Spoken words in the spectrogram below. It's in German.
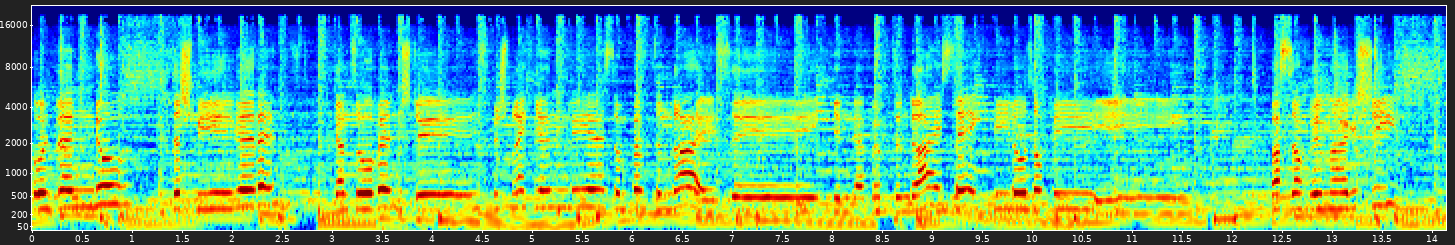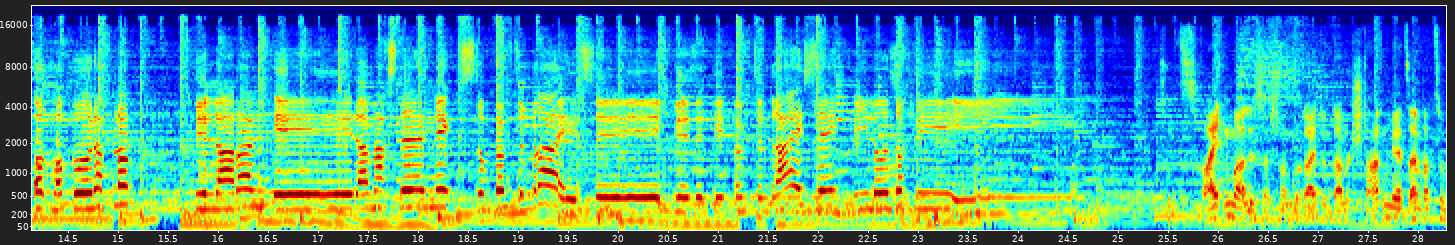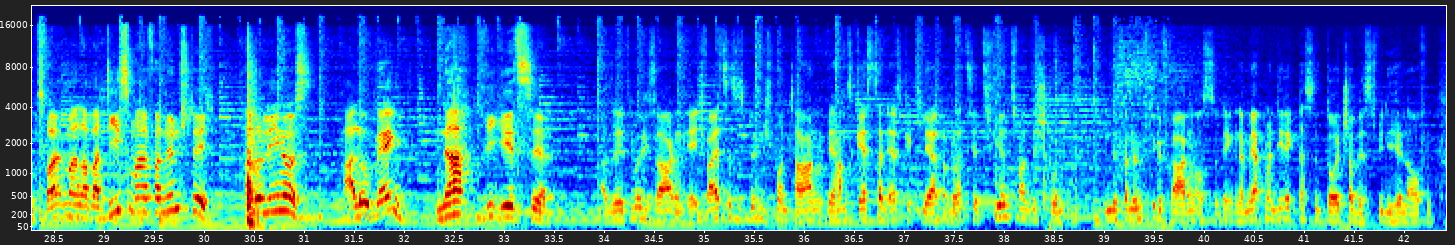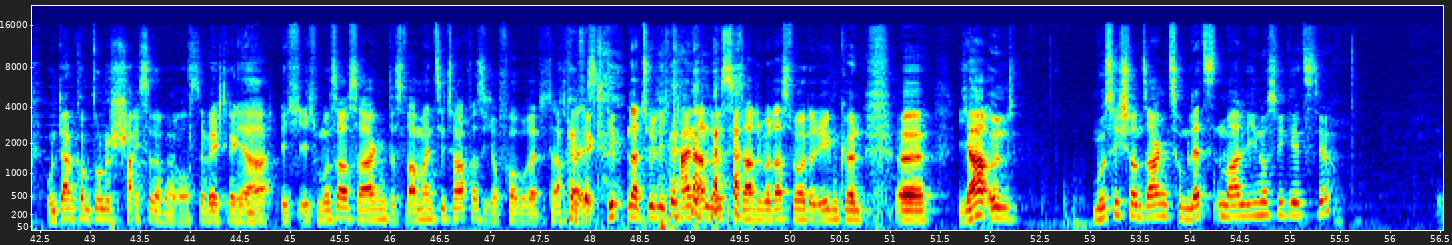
Und wenn du das Spiel gewinnst, ganz oben stehst, besprechen wir es um 15.30 in der 15.30 Philosophie. Was auch immer geschieht, ob Hop oder Flop, wir labern eh, da machst du nix um 15.30 Wir sind die 15.30 Philosophie. Zum zweiten Mal ist er schon bereit und damit starten wir jetzt einfach zum zweiten Mal, aber diesmal vernünftig. Hallo Linus. Hallo Bengt! Na, wie geht's dir? Also jetzt muss ich sagen, ich weiß, das ist ein bisschen spontan und wir haben es gestern erst geklärt, aber du hast jetzt 24 Stunden, um dir vernünftige Fragen auszudenken. Da merkt man direkt, dass du Deutscher bist, wie die hier laufen. Und dann kommt so eine Scheiße dabei raus. Da wäre ich direkt. Ja, ich, ich muss auch sagen, das war mein Zitat, was ich auch vorbereitet habe. Ah, perfekt. Es gibt natürlich kein anderes Zitat, über das wir heute reden können. Äh, ja, und muss ich schon sagen, zum letzten Mal, Linus, wie geht's dir?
